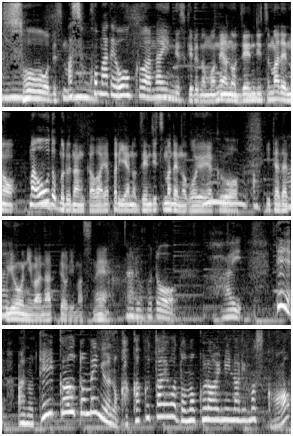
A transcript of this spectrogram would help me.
そうです。まあ、そこまで多くはないんですけれどもね、あの前日までのまあオードブルなんかはやっぱりあの前日までのご予約をいただくようにはなっておりますね。なるほど。はい。で、あのテイクアウトメニューの価格帯はどのくらいになりますか？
